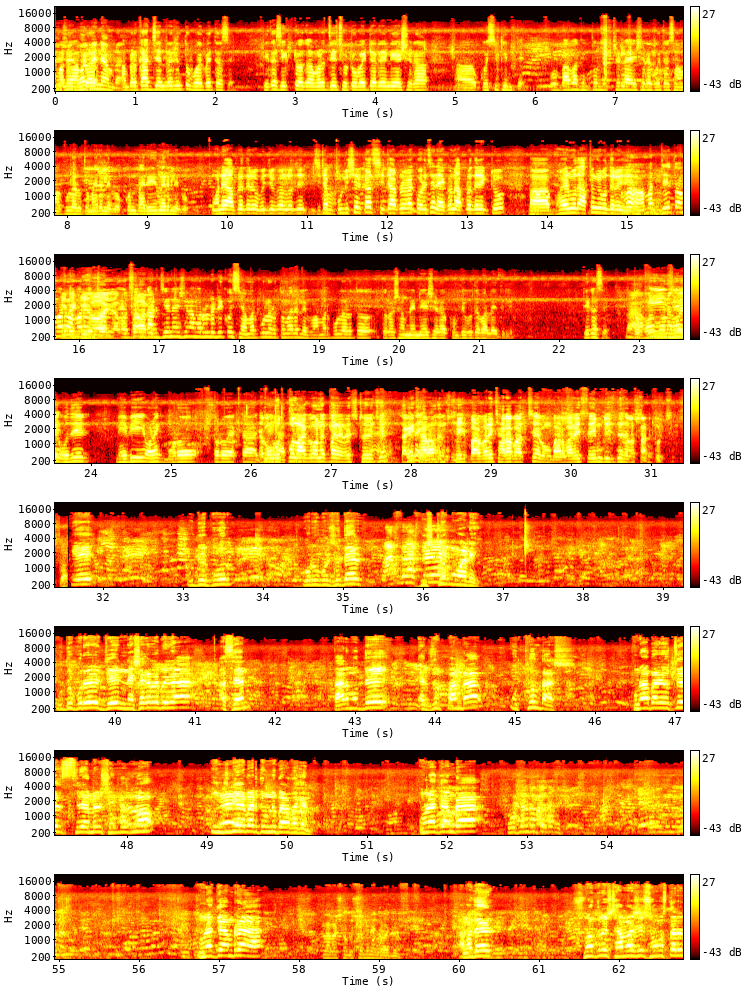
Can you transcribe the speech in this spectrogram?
মানে আমরা। আমরা। গার্জেনরা কিন্তু ভয় পাইতেছে। ঠিক আছে একটু আগে আমার যে ছোট ভাইটারে নিয়ে সেটা আহ, কইছি কিনতে ওর বাবা কিন্তু লিটারেলি সেটা কইতেছে আমার পুলার তো মেরে লেবো কোন বাড়ি মেরে লেবো? মানে আপনাদের অভিযোগ হলো যে যেটা পুলিশের কাজ সেটা আপনারা করেছেন এখন আপনাদের একটু আহ, ভয়ের মধ্যে আতঙ্কের মধ্যে রয়েছে হ্যাঁ আমার যেহেতু আমার আমার একজন- হয়। গার্জিয়ান এসে আমার অলরেডি কইছে আমার পুলার তো মেরে লেবো আমার পুলার তো তোরা সামনে নিয়ে সেরকম বিপদে পালাই দিলি। ঠিক আছে? আমার মনে হয় ওদের মেবি অনেক বড় সড়ো একটা এবং উৎপল আগে অনেকবার অ্যারেস্ট হয়েছে তাকে ছাড়া সে বারবারই ছাড়া পাচ্ছে এবং বারবারই সেম বিজনেস আবার স্টার্ট করছে। উদয়পুর পৌর পরিষদের বিষ্টং ওয়ার্ডে। উদয়পুরের যে নেশাকারীরা আছেন তার মধ্যে একজন পান্ডা উৎফল দাস। ওনার বাড়ি হচ্ছে সিরামের সংলগ্ন ইঞ্জিনিয়ার বাড়িতে উনি বেড়া থাকেন। ওনাকে আমরা ওনাকে আমরা আমাদের সনাতনী সামাজিক সংস্থার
